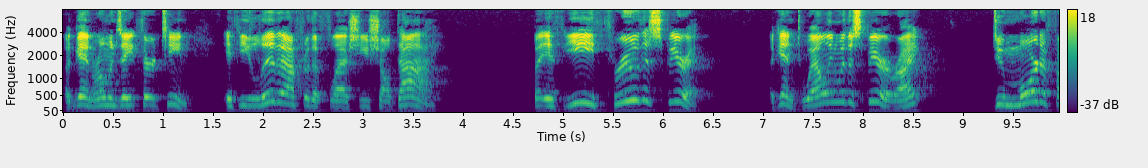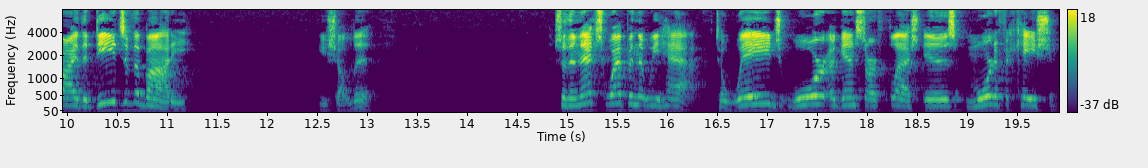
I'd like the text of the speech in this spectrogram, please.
Again, Romans 8:13, if ye live after the flesh, ye shall die. But if ye through the Spirit, again, dwelling with the Spirit, right? Do mortify the deeds of the body, ye shall live. So the next weapon that we have to wage war against our flesh is mortification.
